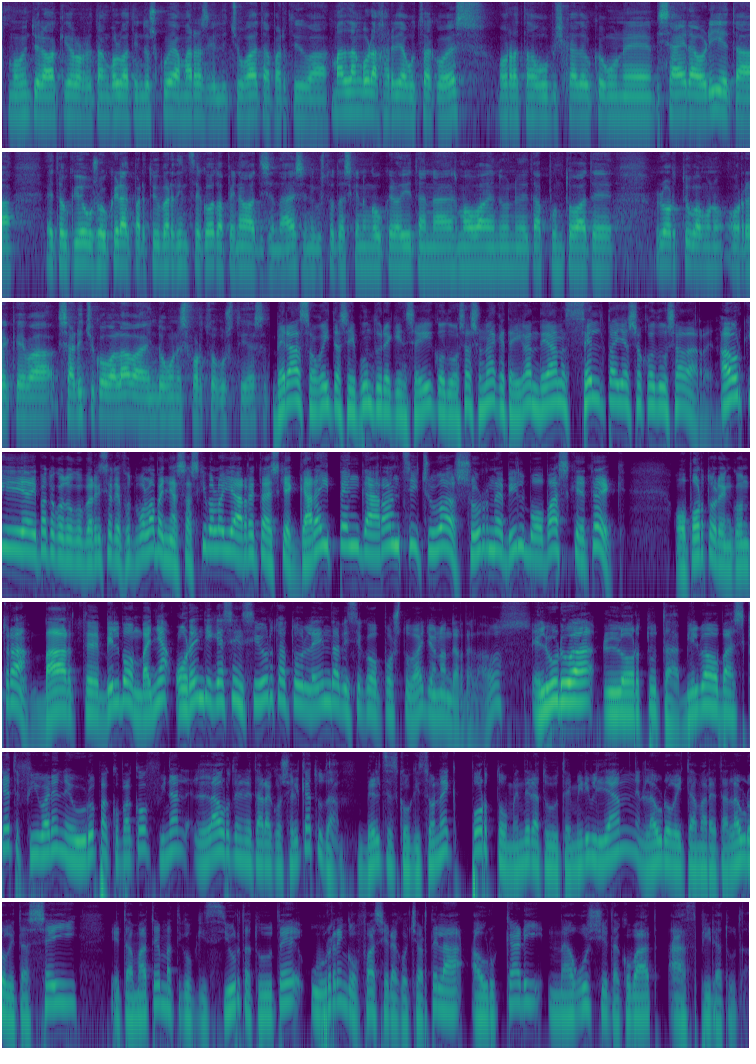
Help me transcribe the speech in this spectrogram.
momentu erabaki horretan gol bat indozkue, amarraz gelditxuga eta partidua maldan gora jarri da gutzako ez. Horra eta dugu pixka daukegun izaera hori eta eta auki dugu aukerak partidu berdintzeko eta pena bat izan da ez. Nik uste dut azkenen aukera horietan esmau bagen duen eta punto bat eh, lortu, ba, bueno, horrek ba, saritxuko bala ba, indogun esfortzo guzti ez. Beraz, hogeita zei punturekin segiko du osasunak eta igandean zelta jasoko du sadarren. Aurki aipatuko dugu berriz ere futbola, baina saskibaloia harreta eske garaipen garrantzitsua zurne Bilbo basketek. Oportoren kontra, Bart Bilbon, baina oraindik ezin ziurtatu lehen da biziko postua jonan derdela, oz? Elburua lortuta. Bilbao Basket Fibaren Europa Kopako final laurdenetarako selkatu da. Beltzezko gizonek Porto menderatu dute miribilan, eta lauro geita sei, eta matematikoki ziurtatu dute urrengo faserako txartela aurkari nagusietako bat azpiratuta.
